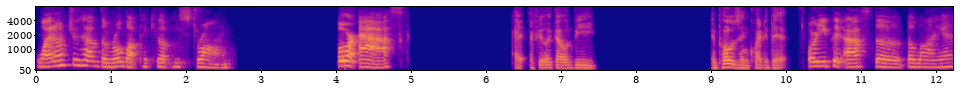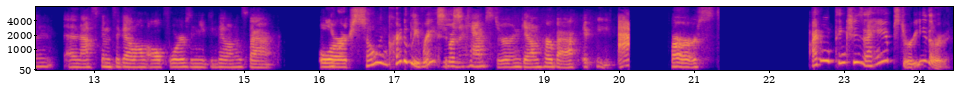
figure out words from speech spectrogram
Why don't you have the robot pick you up? He's strong. Or ask. I, I feel like that would be imposing quite a bit. Or you could ask the the lion and ask him to get on all fours and you can get on his back. Or so incredibly racist. or the hamster and get on her back. If you ask first. I don't think she's a hamster either.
